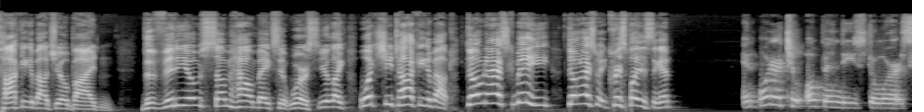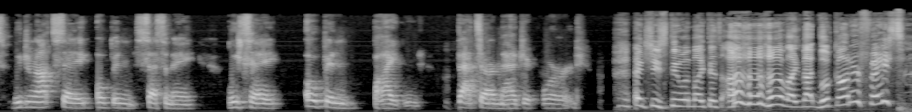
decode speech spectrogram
talking about Joe Biden. The video somehow makes it worse. You're like, what's she talking about? Don't ask me. Don't ask me. Chris, play this again. In order to open these doors, we do not say open sesame, we say open Biden. That's our magic word. And she's doing like this, uh, like that look on her face.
